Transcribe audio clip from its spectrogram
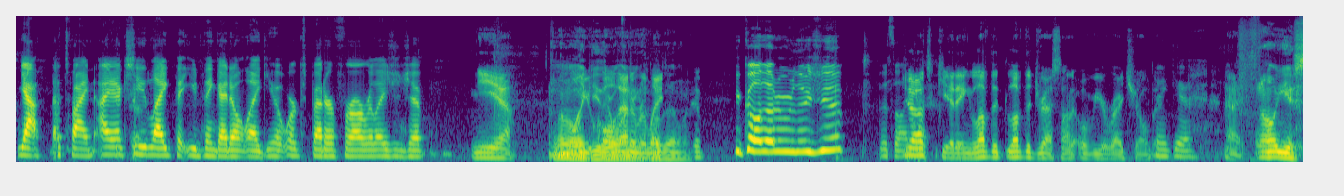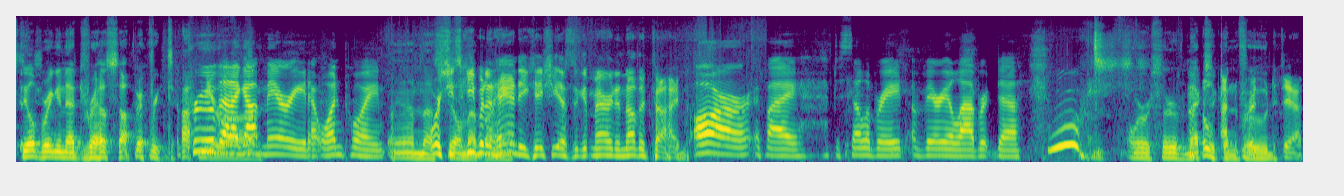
Yeah, that's fine. I actually like that you'd think I don't like you. It works better for our relationship. Yeah. I don't like you either call one that a of you. How's that one? relationship? You call that a relationship? That's all. I. Just kidding. Love the love the dress on it over your right shoulder. Thank you. All right. Oh, you're still bringing that dress up every time. Prove you're that I got married at one point. Yeah, I'm not Or she's keeping it handy in case she has to get married another time. Or if I have to celebrate a very elaborate death. Or serve Mexican food. Yeah.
